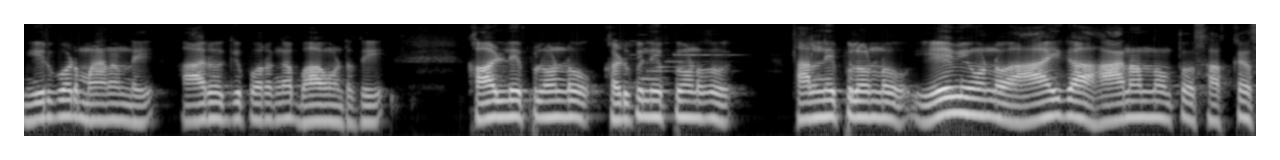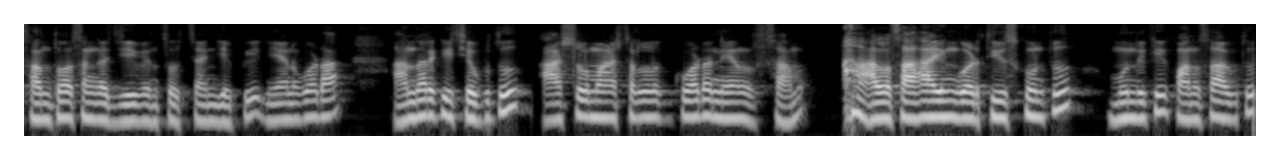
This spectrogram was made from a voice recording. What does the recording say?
మీరు కూడా మానండి ఆరోగ్యపరంగా బాగుంటుంది. కాళ్ళు నొప్పులు ఉండవు కడుపు నొప్పి ఉండదు తలనొప్పులు ఉండవు ఏమీ ఉండవు. హాయిగా ఆనందంతో చక్క సంతోషంగా జీవించవచ్చు అని చెప్పి నేను కూడా అందరికీ చెబుతూ హాస్టల్ మాస్టర్లకు కూడా నేను వాళ్ళ సహాయం కూడా తీసుకుంటూ ముందుకి కొనసాగుతూ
